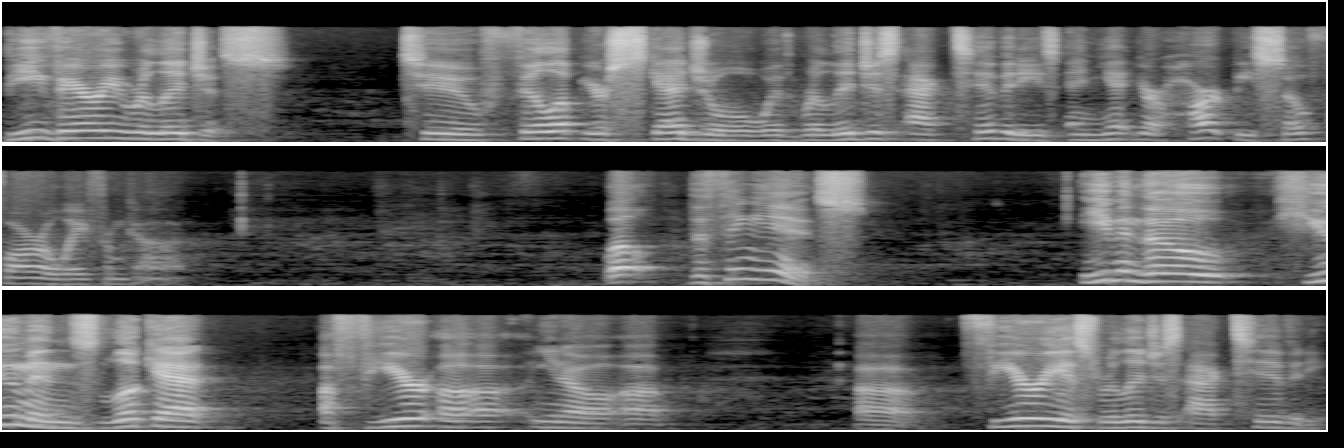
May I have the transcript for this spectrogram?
be very religious, to fill up your schedule with religious activities, and yet your heart be so far away from God. Well, the thing is, even though humans look at a fear, uh, uh you know, uh, furious religious activity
